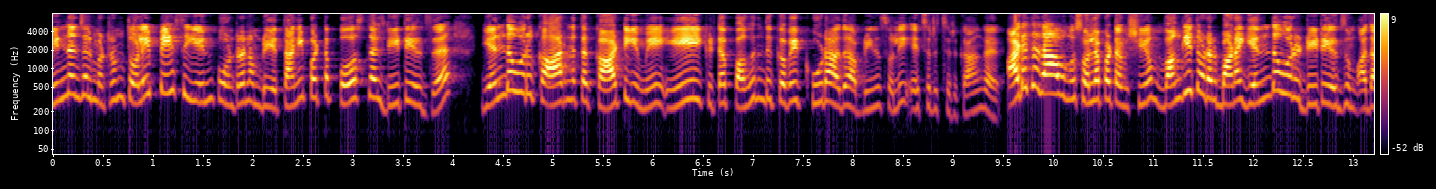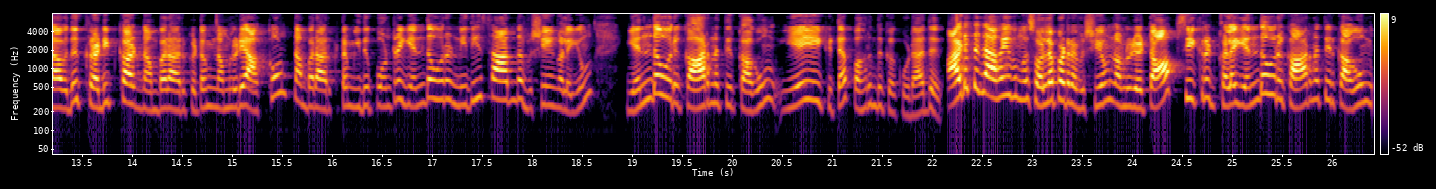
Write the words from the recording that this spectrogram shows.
மின்னஞ்சல் மற்றும் தொலைபேசி எண் போன்ற நம்முடைய தனிப்பட்ட பர்சனல் டீ டீட்டெயில்ஸை எந்த ஒரு காரணத்தை காட்டியுமே ஏஐ கிட்ட பகிர்ந்துக்கவே கூடாது அப்படின்னு சொல்லி எச்சரிச்சிருக்காங்க. அடுத்ததா அவங்க சொல்லப்பட்ட விஷயம் வங்கி தொடர்பான எந்த ஒரு டீட்டெயில்ஸும் அதாவது கிரெடிட் கார்டு நம்பரா இருக்கட்டும் நம்மளுடைய அக்கௌண்ட் நம்பரா இருக்கட்டும் இது போன்ற எந்த ஒரு நிதி சார்ந்த விஷயங்களையும் எந்த ஒரு காரணத்திற்காகவும் ஏஐ கிட்ட பகிர்ந்துக்க கூடாது. அடுத்ததாக இவங்க சொல்லப்படுற விஷயம் நம்மளுடைய டாப் சீக்ரெட்களை எந்த ஒரு காரணத்திற்காகவும்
